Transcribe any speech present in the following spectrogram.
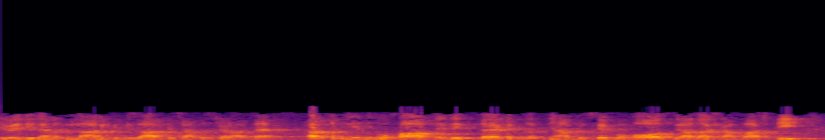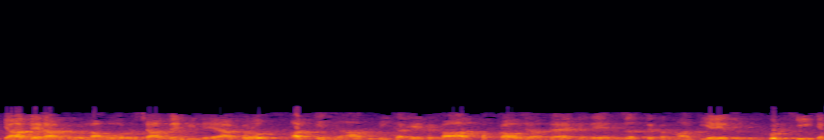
جویدی رحمۃ اللہ علیہ کے مزاج پہ چادر چڑھاتا ہے۔ اب اگلے دن وہ خواب میں دیکھتا ہے کہ حضرت نے آپ سے بہت زیادہ شاباش دی کہ آتے رہا کرو لاہور اور چادریں بھی لے آ کرو۔ اب اس آدمی کا اعتقاد پکا ہو جاتا ہے کہ ارے حضرت سے فرما دیا، یہ تو بالکل ٹھیک ہے۔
